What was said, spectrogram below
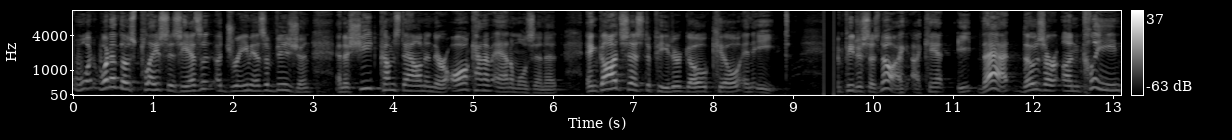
one, of those places, he has a, a dream, he has a vision, and a sheet comes down, and there are all kind of animals in it. And God says to Peter, Go kill and eat. And Peter says, No, I, I can't eat that. Those are unclean.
